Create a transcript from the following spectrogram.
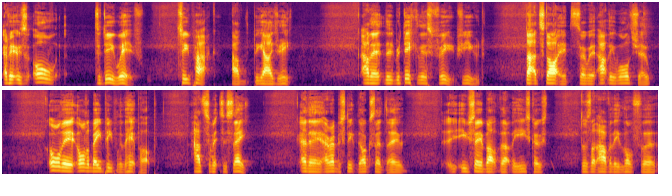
And it was all to do with Tupac and B.I.G. And uh, the ridiculous feud, that had started. So we're at the awards show. All the all the main people in the hip hop had something to say, and uh, I remember Snoop Dogg said uh, was saying about that the East Coast doesn't have any love for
